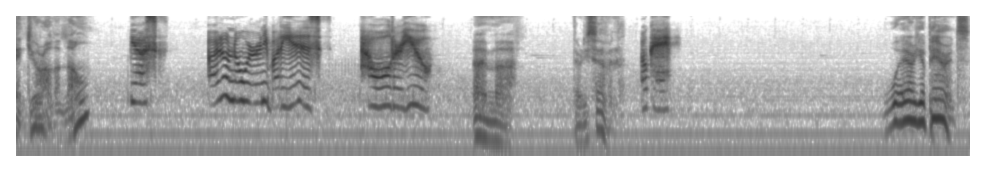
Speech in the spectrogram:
And you're all alone? Yes. I don't know where anybody is. How old are you? I'm, uh, 37. Okay. Where are your parents?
